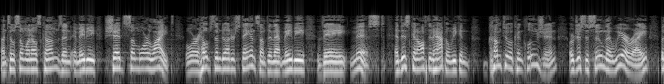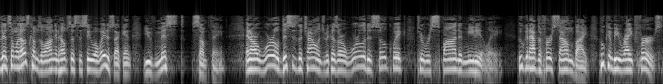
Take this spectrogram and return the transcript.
until someone else comes and, and maybe sheds some more light or helps them to understand something that maybe they missed. And this can often happen. We can come to a conclusion or just assume that we are right, but then someone else comes along and helps us to see, well, wait a second, you've missed something. And our world, this is the challenge because our world is so quick to respond immediately. Who can have the first sound bite? Who can be right first?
